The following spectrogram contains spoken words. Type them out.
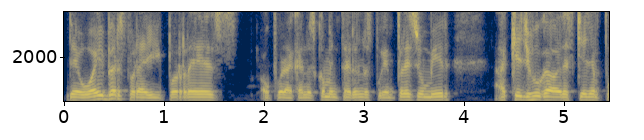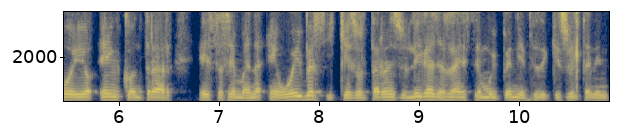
de waivers, por ahí por redes o por acá en los comentarios nos pueden presumir aquellos jugadores que hayan podido encontrar esta semana en waivers y que soltaron en sus ligas, ya saben, estén muy pendientes de que sueltan en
